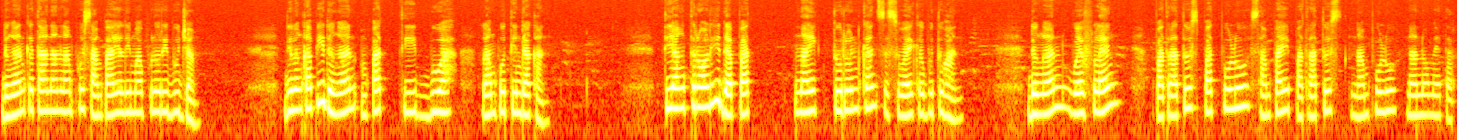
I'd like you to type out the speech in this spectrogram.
dengan ketahanan lampu sampai 50.000 jam. Dilengkapi dengan 4 buah lampu tindakan. Tiang troli dapat naik turunkan sesuai kebutuhan. Dengan wavelength 440 sampai 460 nanometer.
